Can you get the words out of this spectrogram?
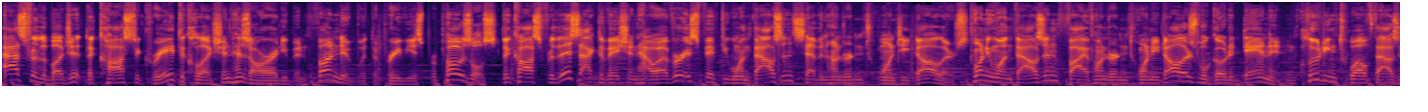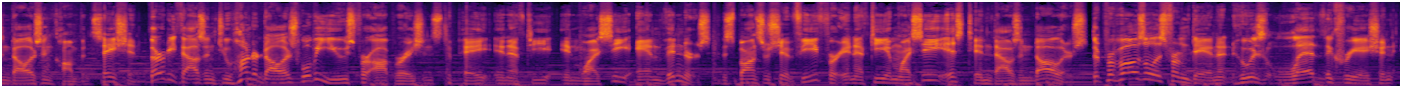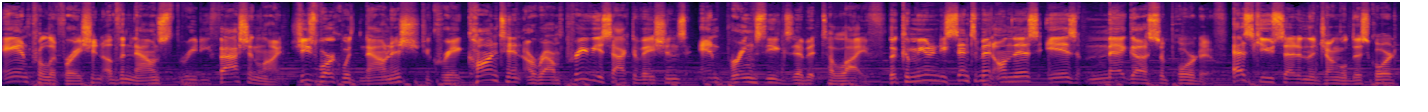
As for the budget, the cost to create the collection has already been funded with the previous proposals. The cost for this activation, however, is $51,720. $21,520 will go to Danit, including $12,000 in compensation. $30,200 will be used for operations to pay NFT NYC and vendors. The sponsorship fee for NFT NYC is $10,000. The proposal is from Danit, who has led the creation and proliferation of the Nouns 3D fashion line. She's worked with Nounish to create content around previous activations and brings the exhibit to life. The community sentiment on this is mega supportive. SQ said in the Jungle Discord,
